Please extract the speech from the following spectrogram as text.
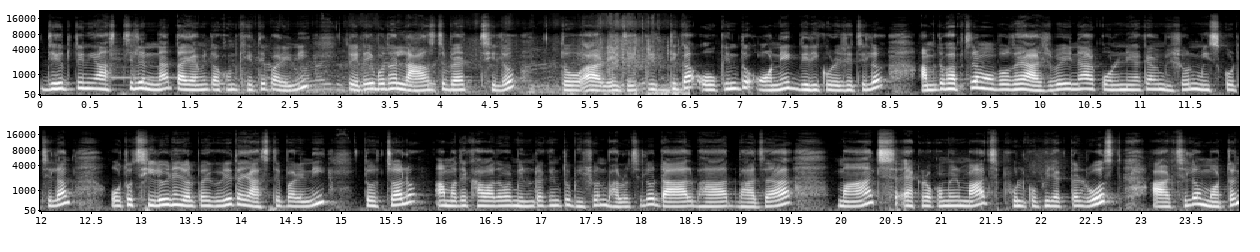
যেহেতু তিনি আসছিলেন না, তাই আমি তখন খেতে পারিনি। তো এটাই বোধহয় লাস্ট ব্যাচ ছিল। তো আর এই যে কৃত্তিকা, ও কিন্তু অনেক দেরি করে এসেছিল। আমি তো ভাবছিলাম ও বোধহয় আসবেই না, আর কনিনিয়াকে আমি ভীষণ মিস করছিলাম। ও তো ছিলই না জলপাইগুড়ি তাই আসতে পারেনি। তো চলো, আমাদের খাওয়া দাওয়ার মেনুটা কিন্তু ভীষণ ভালো ছিল। ডাল, ভাত, ভাজা, মাছ, এক রকমের মাছ, ফুলকপির একটা রোস্ট, আর ছিল মটন,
